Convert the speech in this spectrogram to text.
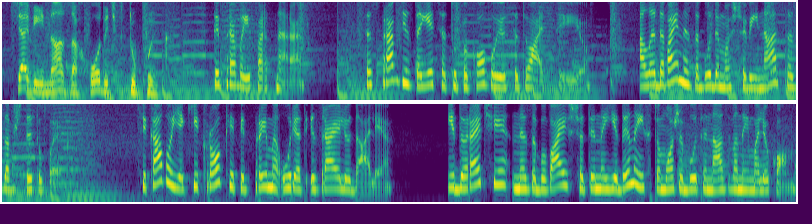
ця війна заходить в тупик. Ти правий, партнере. Це справді здається тупиковою ситуацією. Але давай не забудемо, що війна це завжди тупик. Цікаво, які кроки підприме уряд Ізраїлю далі. І до речі, не забувай, що ти не єдиний, хто може бути названий малюком.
